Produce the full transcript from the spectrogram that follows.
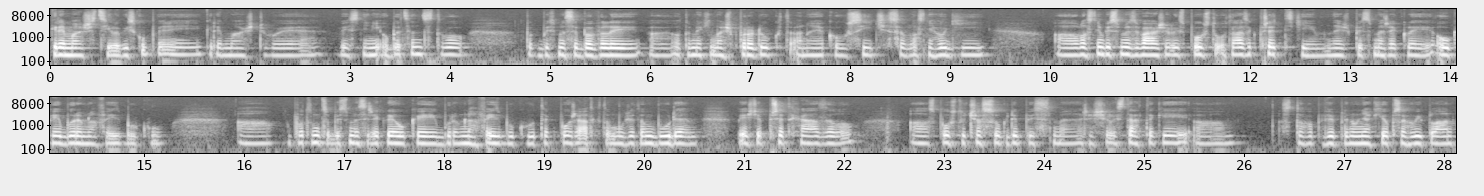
kde máš cílové skupiny, kde máš tvoje vysněné obecenstvo, pak bychom se bavili uh, o tom, jaký máš produkt a na jakou síť se vlastně hodí. A vlastně bychom zvážili spoustu otázek předtím, než bychom řekli, OK, budeme na Facebooku. A potom, co bychom si řekli, OK, budeme na Facebooku, tak pořád k tomu, že tam budeme, by ještě předcházelo a spoustu času, kdyby jsme řešili strategii a z toho by vyplynul nějaký obsahový plán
